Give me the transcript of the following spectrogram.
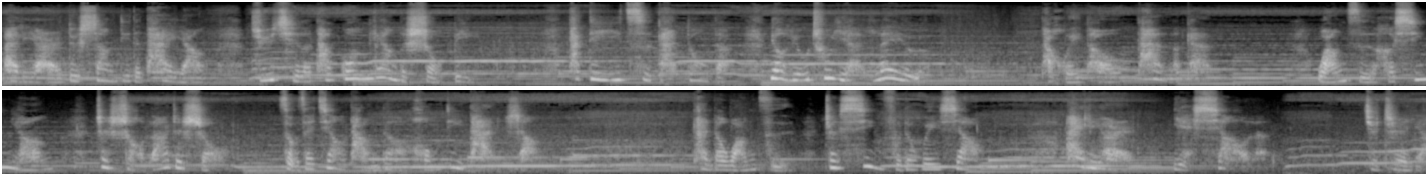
艾丽尔对上帝的太阳举起了他光亮的手臂，他第一次感动的要流出眼泪了。他回头看了看，王子和新娘正手拉着手走在教堂的红地毯上。看到王子正幸福的微笑，艾丽尔也笑了。就这样，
